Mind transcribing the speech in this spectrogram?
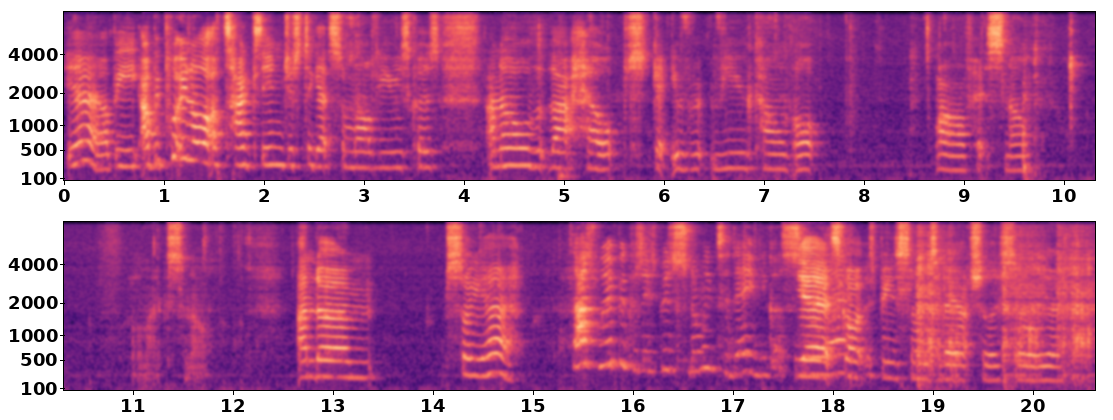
yeah I'll be I'll be putting a lot of tags in just to get some more views because I know that that helps get your view count up. Oh I've hit snow. I don't like snow. And um, so yeah that's weird because it's been snowing today and you got snow Yeah, it's got it's been snowing today actually, so yeah.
